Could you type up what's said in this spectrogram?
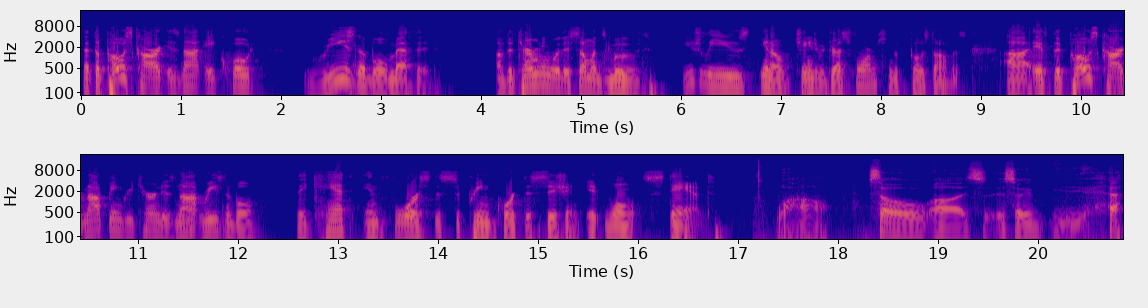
that the postcard is not a quote reasonable method of determining whether someone's moved, usually used, you know, change of address forms from the post office. Uh, if the postcard not being returned is not reasonable, they can't enforce the Supreme Court decision. It won't stand. Wow. So, uh, so, so yeah,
